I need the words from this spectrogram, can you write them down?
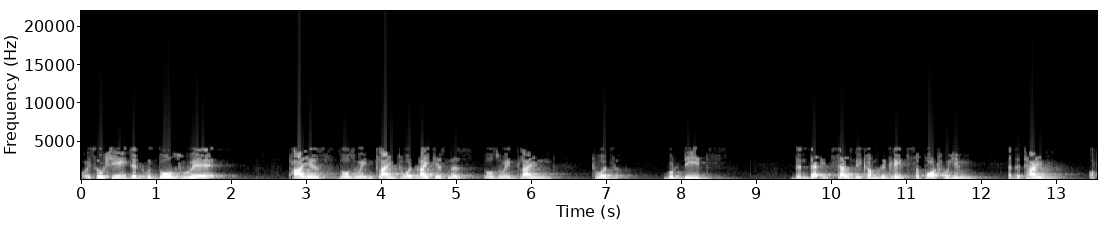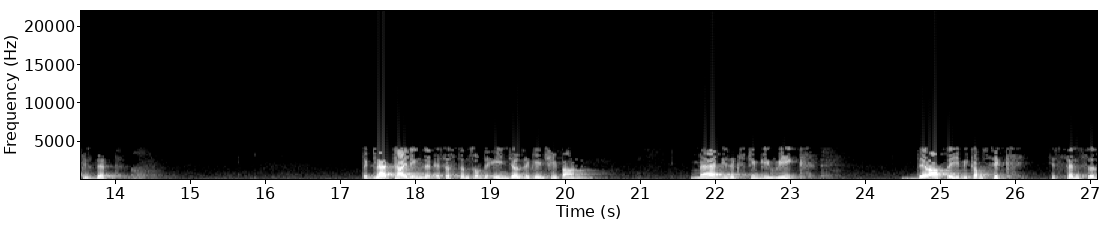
or associated with those who were pious, those who were inclined towards righteousness, those who were inclined towards good deeds, then that itself becomes a great support for him at the time of his death. The glad tidings and assistance of the angels against shaitan. Man is extremely weak. Thereafter he becomes sick. His senses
